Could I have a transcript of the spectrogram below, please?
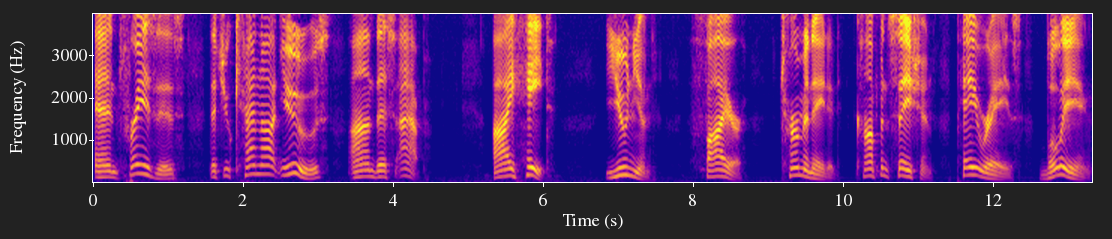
and phrases that you cannot use on this app. I hate, union, fire, terminated, compensation, pay raise, bullying,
